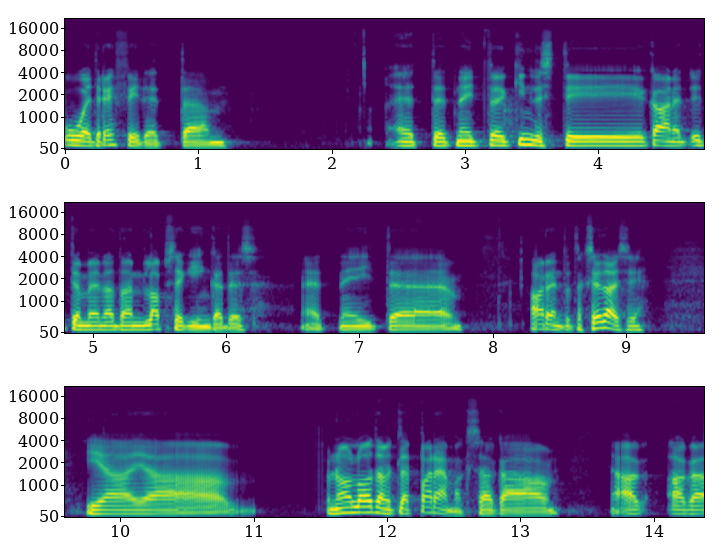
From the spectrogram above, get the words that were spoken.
uued rehvid, et et, et neid kindlasti ka need, ütleme, nad on lapsekingades, et neid äh, arendatakse edasi ja, ja no loodame, et läheb paremaks, aga, aga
